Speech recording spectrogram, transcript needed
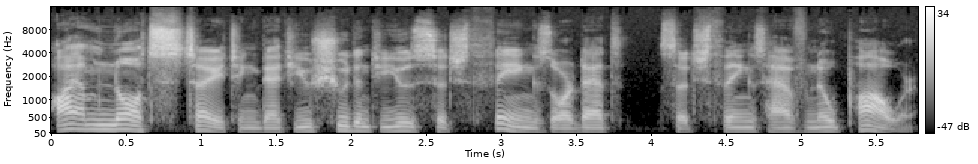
I am not stating that you shouldn't use such things or that such things have no power.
